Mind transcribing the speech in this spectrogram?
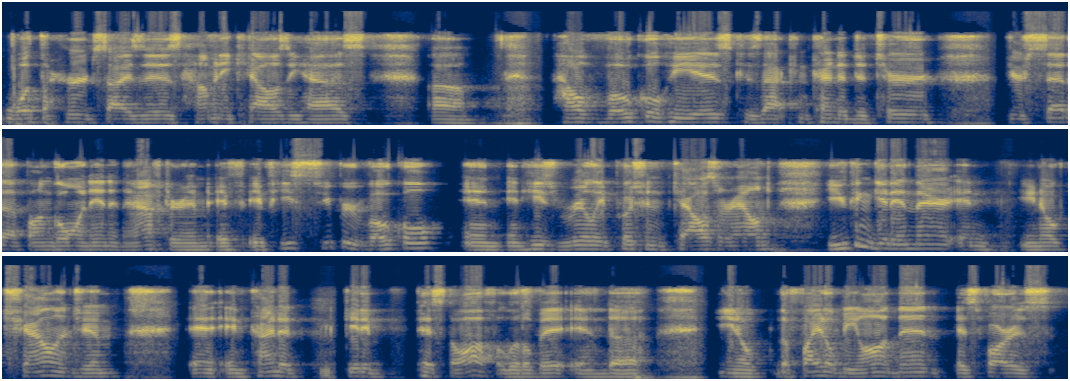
what the herd size is, how many cows he has, um, how vocal he is, because that can kind of deter your setup on going in and after him. If if he's super vocal and and he's really pushing cows around, you can get in there and you know challenge him and, and kind of get him pissed off a little bit, and uh, you know the fight will be on then as far as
